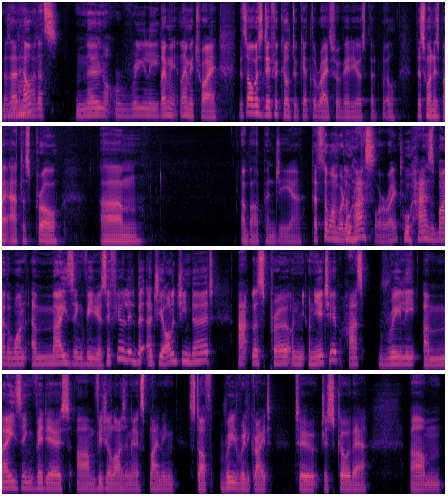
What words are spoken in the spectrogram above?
Does that help? That's no, not really. Let me let me try. It's always difficult to get the rights for videos, but we'll. This one is by Atlas Pro. Um, about Pangaea. That's the one we're looking has, for, right? Who has, by the one, amazing videos. If you're a little bit a geology nerd, Atlas Pro on, on YouTube has really amazing videos um, visualizing and explaining stuff. Really, really great to just go there. Um,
